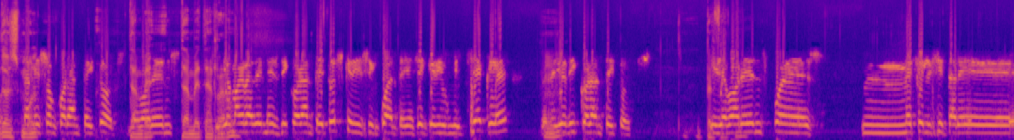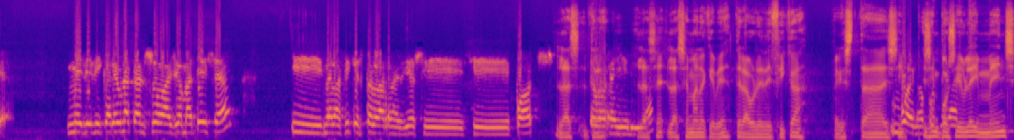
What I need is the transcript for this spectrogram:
Doncs també molt- són 40 i tots. També, Llavors, també tens jo raó. m'agrada més dir 40 i tots que dir 50. Hi ha gent que diu mig segle, però Mm. jo dic 40 i tots. I llavors, pues, mm, me felicitaré, me dedicaré una cançó a jo mateixa i me la fiques per la ràdio, si, si pots. Les, te la, se- la setmana que ve te l'hauré de ficar. Aquesta és, Bueno, és pues impossible i menys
